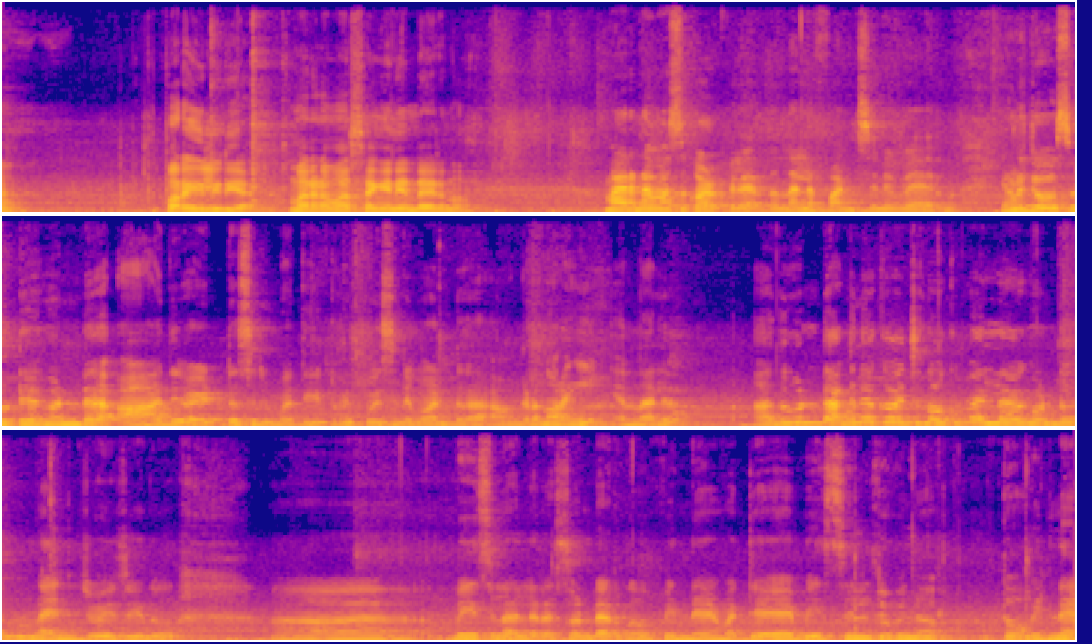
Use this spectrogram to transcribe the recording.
ആ. പറയില്ലിടിയ മരണമാസം എങ്ങനെയുണ്ടായിരുന്നു? മരണമാസം കുഴപ്പമില്ലായിരുന്നു. നല്ല ഫൺ സിനിമയായിരുന്നു ഞങ്ങൾ ജോസൂട്ടിയെ കൊണ്ട് ആദ്യമായിട്ട് സിനിമ തിയേറ്ററിൽ പോയി സിനിമ കണ്ടത് അവൻ കിടന്നുറങ്ങി. എന്നാലും അതുകൊണ്ട് അങ്ങനെയൊക്കെ വെച്ച് നോക്കുമ്പോൾ എല്ലാം കൊണ്ട് നമ്മൾ എൻജോയ് ചെയ്തു. ബേസിൽ നല്ല രസമുണ്ടായിരുന്നു. പിന്നെ മറ്റേ ബേസിൽ ടു പിന്നെ പിന്നെ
